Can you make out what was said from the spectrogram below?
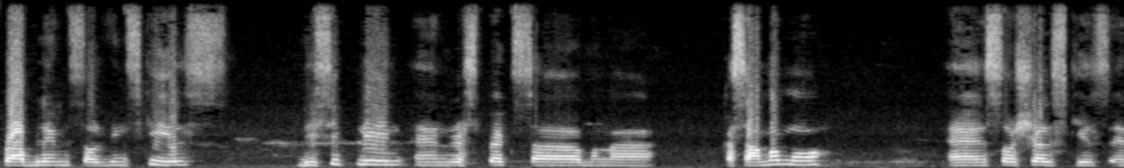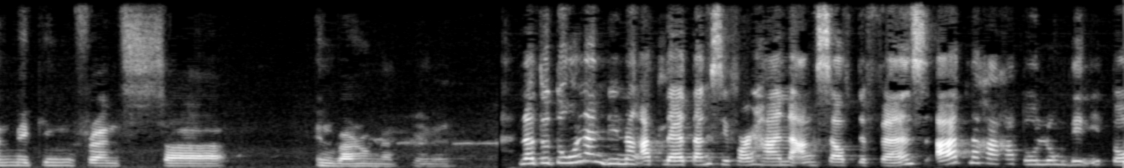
problem-solving skills, discipline and respect sa mga kasama mo, and social skills and making friends sa environment. Natutunan din ng atletang si Farhana ang self-defense at nakakatulong din ito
